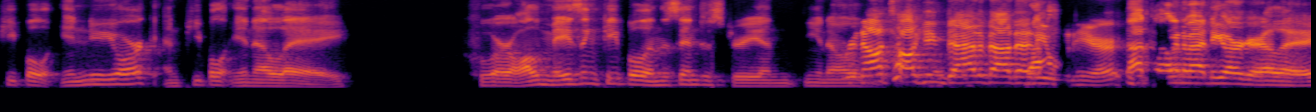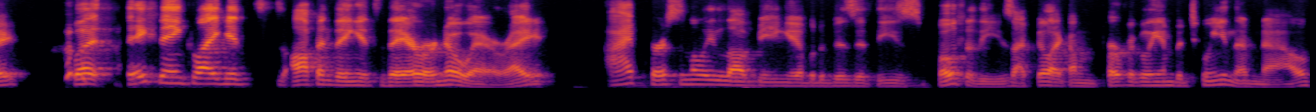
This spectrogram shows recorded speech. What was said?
people in New York and people in LA who are all amazing people in this industry and you know we're not talking bad about anyone here. not talking about new york or la but they think like it's often think it's there or nowhere right? I personally love being able to visit these both of these. I feel like i'm perfectly in between them now.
